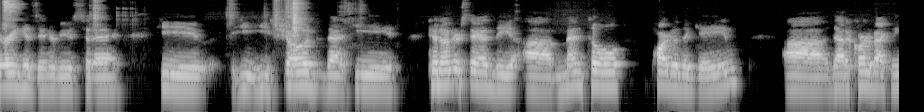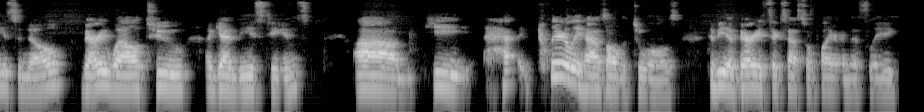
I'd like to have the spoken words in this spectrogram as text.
during his interviews today. He he, he showed that he can understand the uh, mental part of the game uh, that a quarterback needs to know very well to again these teams. Um, he ha- clearly has all the tools to be a very successful player in this league.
